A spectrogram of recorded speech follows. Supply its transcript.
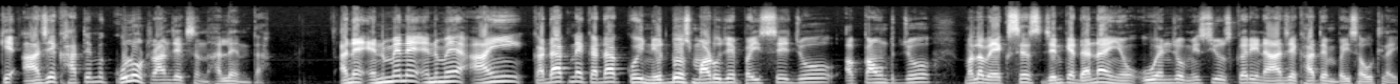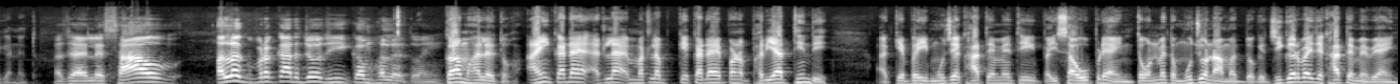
કે આજે ખાતે મેં કોલો ટ્રાન્ઝેક્શન હલેન તા અને એનમે ને એનમે અહીં કડાક ને કડાક કોઈ નિર્દોષ માળું જે પૈસે જો અકાઉન્ટ જો મતલબ એક્સેસ જેમ કે ડનાયો ઉ એન જો મિસયુઝ કરીને આજે ખાતે પૈસા ઉથલાઈ ગને તો. અચ્છા એટલે સાવ અલગ પ્રકાર જો જ કમ હલે તો અહીં. કમ હલે તો. અહીં કડાય એટલે મતલબ કે કડાય પણ ફરિયાદ થીંદી કે ભાઈ મુજે ખાતે મેથી પૈસા ઉપડે આઈન તો ઉનમે તો મુજો નામ હતો કે જીગરભાઈ જે ખાતે મેં વ્યાઈન.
